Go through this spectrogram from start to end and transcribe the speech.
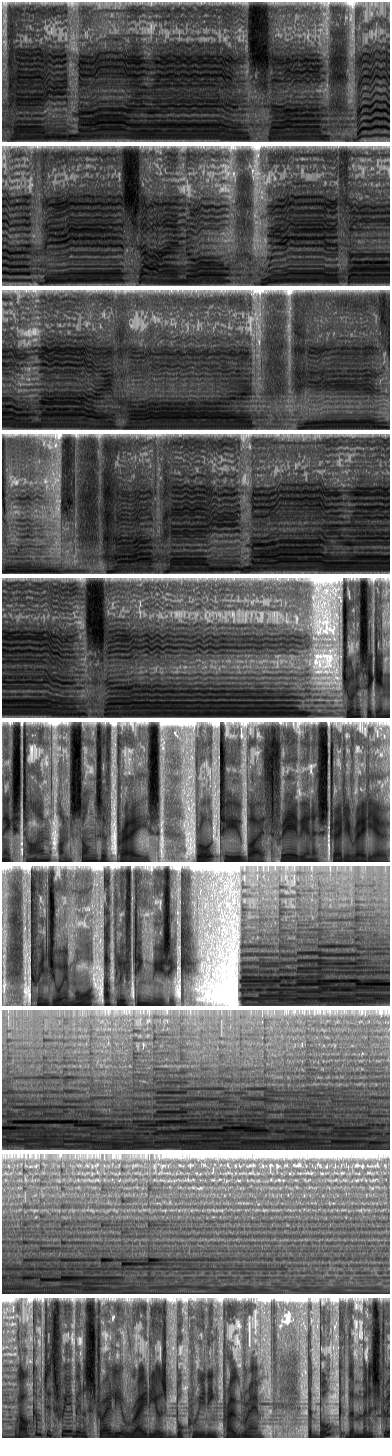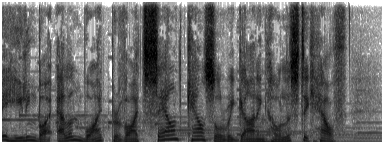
Join us again next time on Songs of Praise, brought to you by 3ABN Australia Radio to enjoy more uplifting music. Welcome to 3ABN Australia Radio's book reading program. The book, The Ministry of Healing by Ellen White, provides sound counsel regarding holistic health.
